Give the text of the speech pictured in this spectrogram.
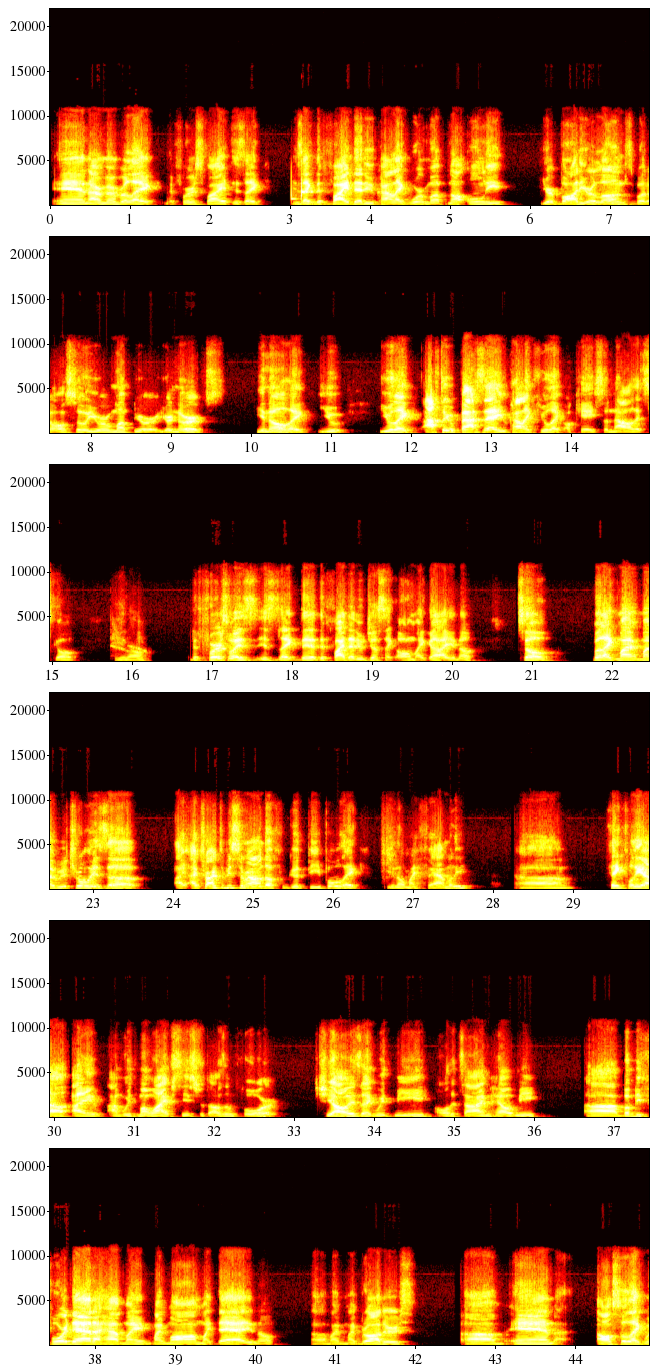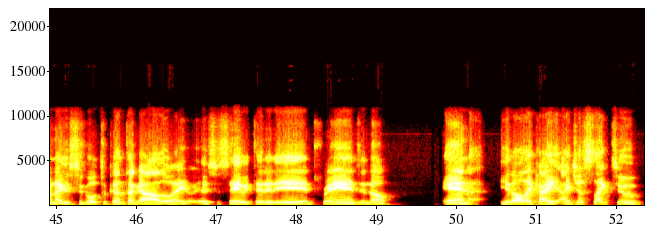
And I remember like the first fight is like is like the fight that you kind of like warm up not only your body or lungs, but also you warm up your your nerves. You know, like you you like after you pass that, you kind of like feel like okay, so now let's go. You know, the first one is is like the the fight that you just like oh my god, you know. So, but like my my ritual is uh I I try to be surrounded of good people like you know my family. Um, thankfully, I, I I'm with my wife since 2004. She always like with me all the time, help me. Uh, but before that, I have my my mom, my dad, you know, uh, my my brothers, um, and also like when I used to go to Cantagallo, I used to say we did it in friends, you know, and you know like I I just like to.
